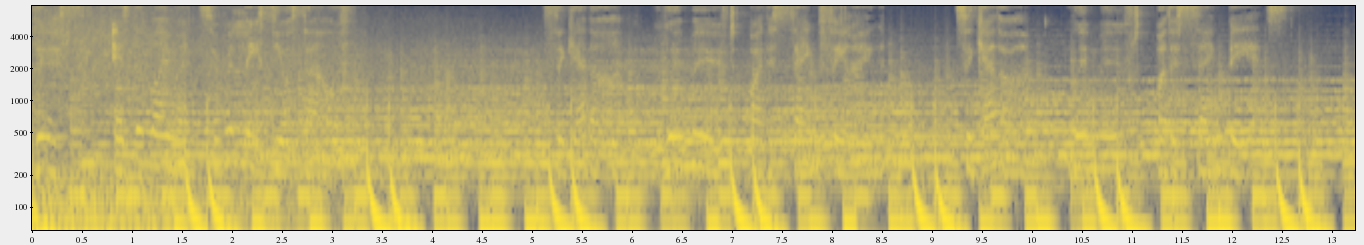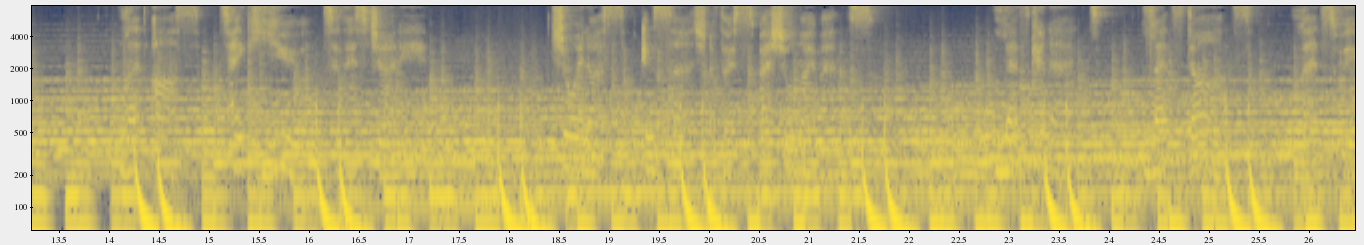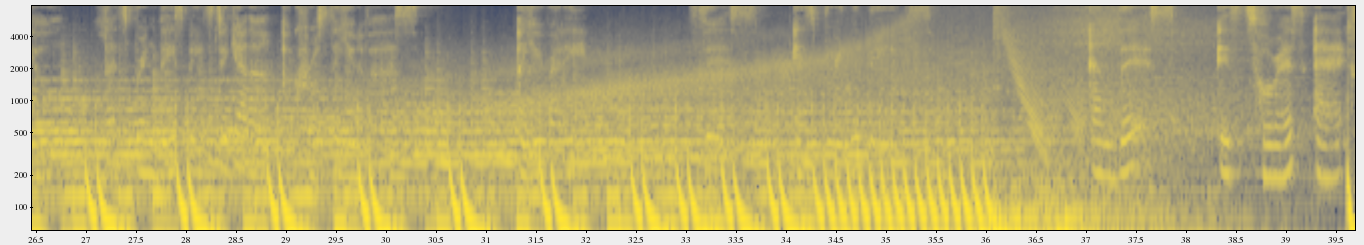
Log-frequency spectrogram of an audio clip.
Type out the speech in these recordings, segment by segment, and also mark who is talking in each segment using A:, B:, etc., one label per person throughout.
A: This is the moment to release yourself. Together, we're moved by the same feeling. Together, we're moved by the same beats. Let us take you to this journey. Join us in search of those special moments. Let's connect. Let's dance. Let's feel. Let's bring these beats together this is Torres X.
